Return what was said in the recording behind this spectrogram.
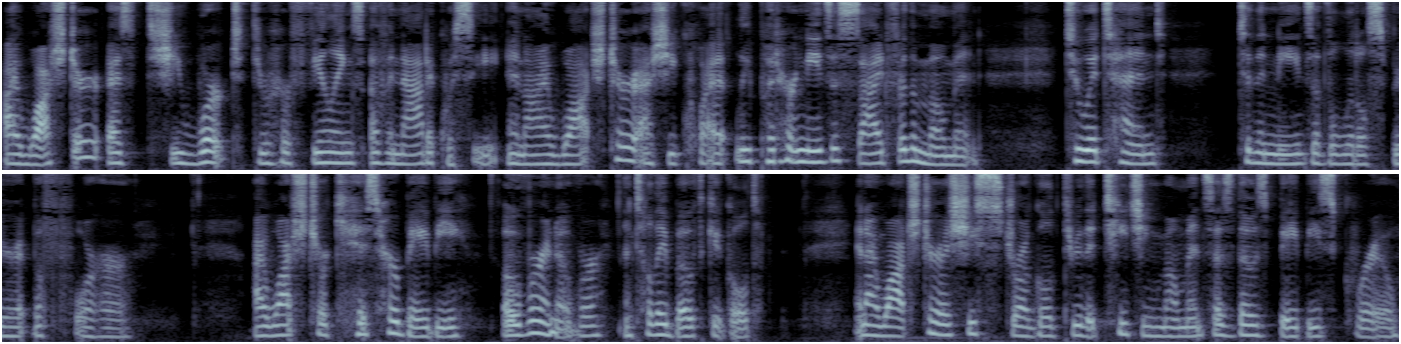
I watched her as she worked through her feelings of inadequacy, and I watched her as she quietly put her needs aside for the moment to attend to the needs of the little spirit before her. I watched her kiss her baby over and over until they both giggled, and I watched her as she struggled through the teaching moments as those babies grew.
